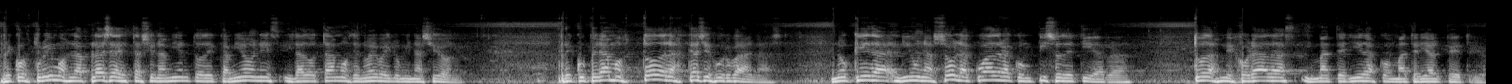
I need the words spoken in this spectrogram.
Reconstruimos la playa de estacionamiento de camiones y la dotamos de nueva iluminación. Recuperamos todas las calles urbanas. No queda ni una sola cuadra con piso de tierra todas mejoradas y materiadas con material pétreo.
